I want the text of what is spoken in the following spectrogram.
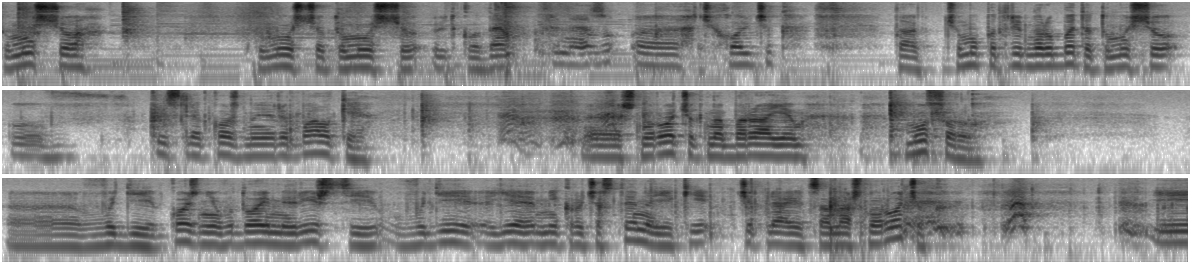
Тому що, тому що, тому що відкладемо фінезу е, чехольчик. Так, чому потрібно робити? Тому що о, після кожної рибалки е, шнурочок набирає мусору е, воді. В кожній водоймі річці в воді є мікрочастини, які чіпляються на шнурочок. І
